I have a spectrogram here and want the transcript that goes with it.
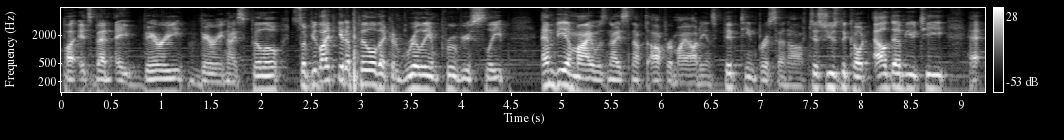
but it's been a very, very nice pillow. So if you'd like to get a pillow that could really improve your sleep, MVMI was nice enough to offer my audience 15% off. Just use the code LWT at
